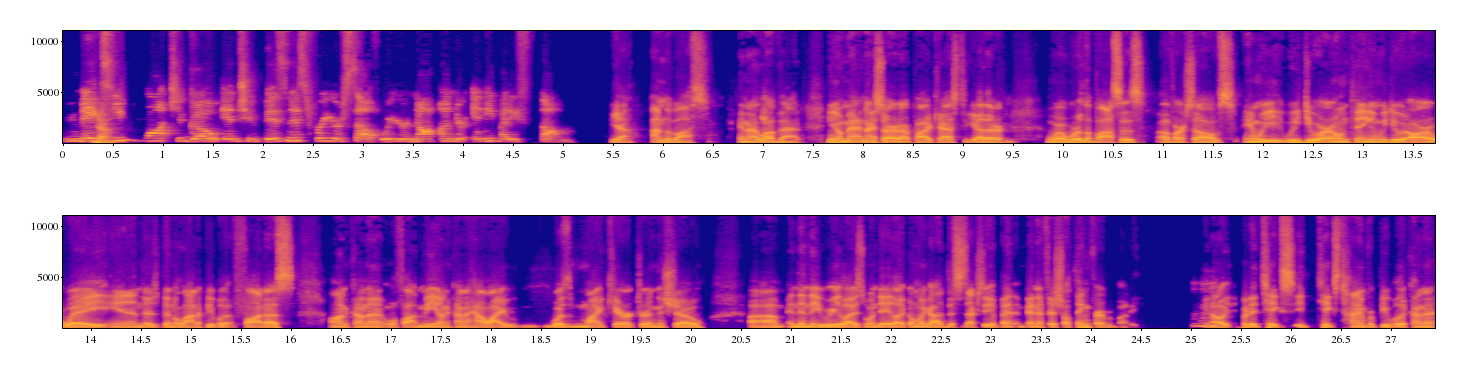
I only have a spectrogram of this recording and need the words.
makes yeah. you want to go into business for yourself where you're not under anybody's thumb. Yeah, I'm the boss. And I love that. You know, Matt and I started our podcast together mm-hmm. where we're the bosses of ourselves and we we do our own thing and we do it our way. And there's been a lot of people that fought us on kind of well fought me on kind of how I was my character in the show. Um, and then they realized one day like, oh my God, this is actually a beneficial thing for everybody. Mm-hmm. You know, but it takes it takes time for people to kind of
